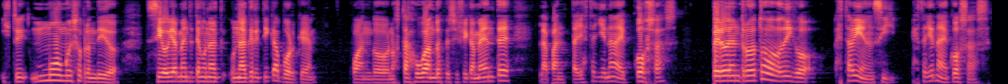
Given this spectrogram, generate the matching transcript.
Y estoy muy, muy sorprendido. Sí, obviamente tengo una, una crítica porque cuando no estás jugando específicamente, la pantalla está llena de cosas, pero dentro de todo digo, está bien, sí, está llena de cosas,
